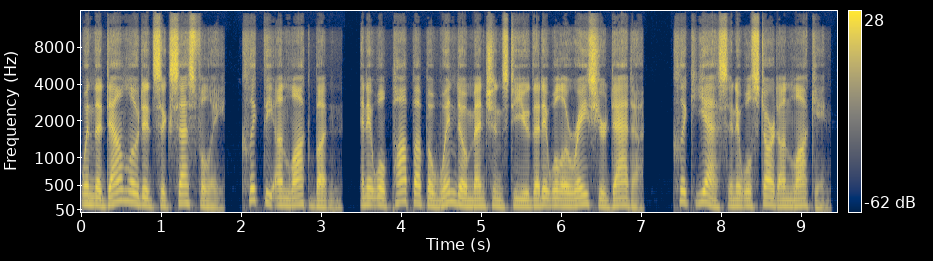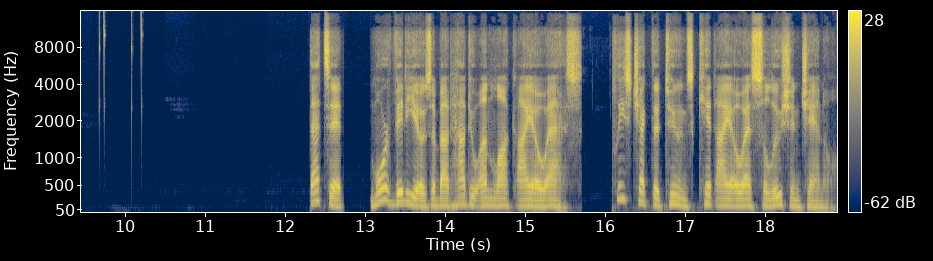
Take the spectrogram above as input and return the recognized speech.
When the downloaded successfully, click the Unlock button, and it will pop up a window mentions to you that it will erase your data. Click Yes and it will start unlocking. That's it. More videos about how to unlock iOS. Please check the TunesKit iOS solution channel.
